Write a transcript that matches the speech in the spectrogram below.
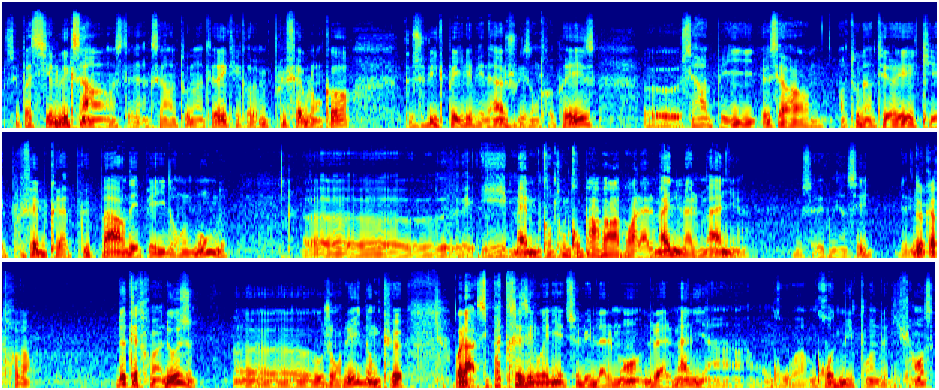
c'est pas si élevé que ça, hein. c'est-à-dire que c'est un taux d'intérêt qui est quand même plus faible encore que celui que payent les ménages ou les entreprises. Euh, c'est un, pays, c'est un, taux d'intérêt qui est plus faible que la plupart des pays dans le monde. Euh, et même quand on le compare par rapport à l'Allemagne, l'Allemagne, vous savez combien c'est 2,80. 2,92 euh, aujourd'hui. Donc euh, voilà, c'est pas très éloigné de celui de l'Allemagne. Il y a un, gros, un gros demi-point de différence.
